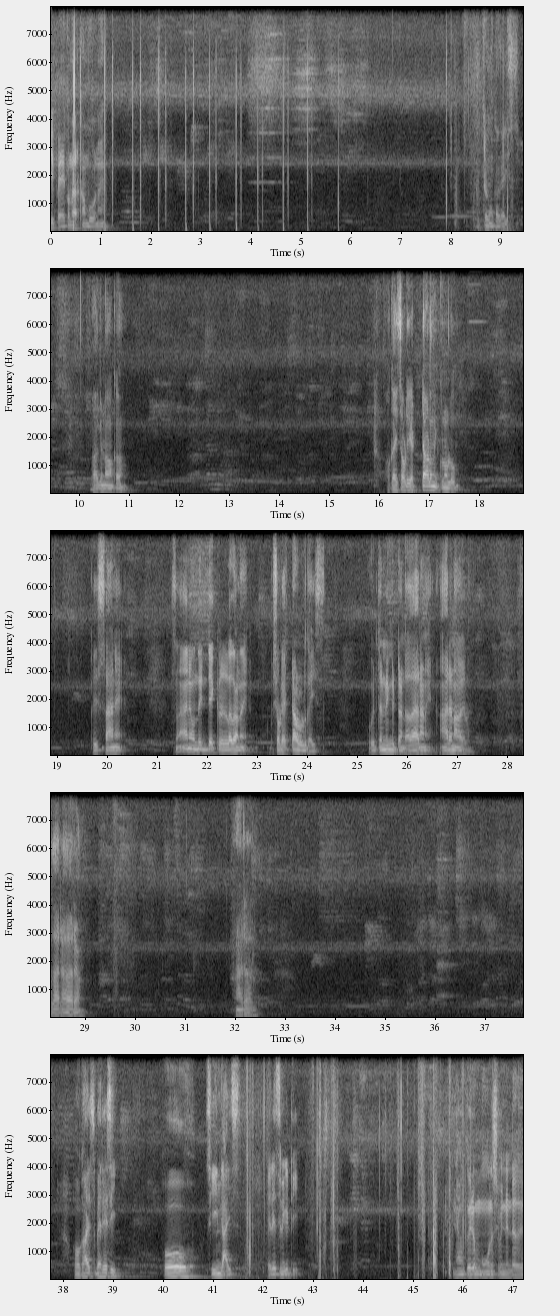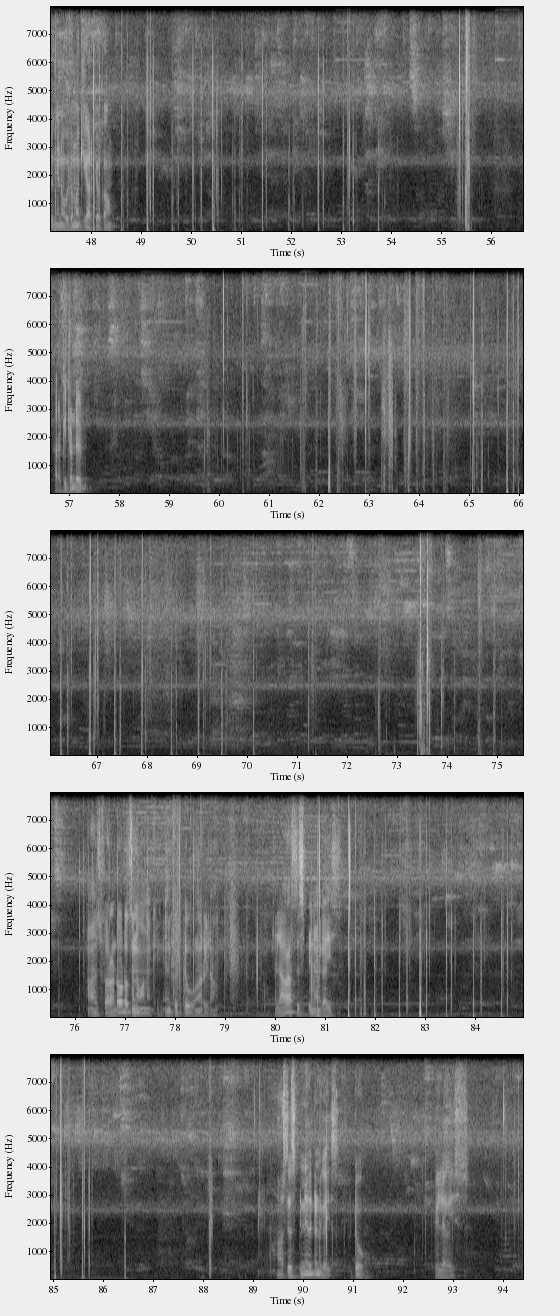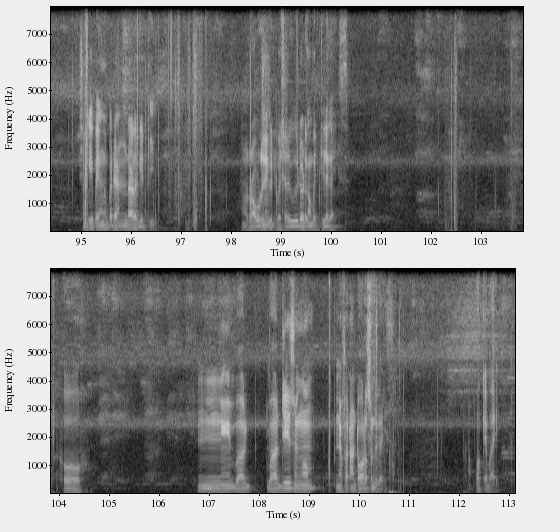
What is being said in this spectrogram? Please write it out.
ഈ പേക്കൊന്ന് ഇറക്കാൻ പോവാണ്. ഇട്ട് നോക്കാം ഗൈസ് നോക്കാം. ഓ അവിടെ എട്ടാൾ നിൽക്കണുള്ളൂ ഗൈസ് സാനെ. സാന ഒന്ന് ഇന്റെയൊക്കെ ഉള്ളതാണ്. പക്ഷെ അവിടെ എട്ടാളുള്ളൂ ഗൈസ് ഒരുത്തനും കിട്ടണ്ട. അതാരാണ്? ആരാണ് ആളുകൾ അതാരാ ആരാ ഓ ഗായ്സ് ബരേസി. ഓ സീൻ ഗായ്സ് ബരേസിന് കിട്ടി. ഞങ്ങൾക്കൊരു മൂന്ന് സ്പിൻ ഉണ്ട്. അത് ഇങ്ങനെ ഓരോന്നാക്കി കറക്കി വെക്കാം. കറക്കിയിട്ടുണ്ട്. ആ തന്നെ വേണക്ക് എനിക്ക് കിട്ടുമോ എന്നറിയില്ല ലാസ്റ്റ് സ്പിന്നാണ് ഗൈസ് ലാസ്റ്റ് സ്പിൻ ചെയ്തിട്ടുണ്ട് ഗൈസ് കിട്ടുമോ ഇല്ല ഗൈസ് പക്ഷെ നമുക്ക് ഇപ്പം ഇപ്പോൾ രണ്ടാളെ കിട്ടി. റൗളിനെ കിട്ടി പക്ഷെ അത് വീഡിയോ എടുക്കാൻ പറ്റിയില്ല ഗൈസ് ഓ. ഇനി ബാർജേസിങ്ങും പിന്നെ ഫെറാൻ ടോറസ് ഉണ്ട് ഗൈസ് ഓക്കെ ബൈ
